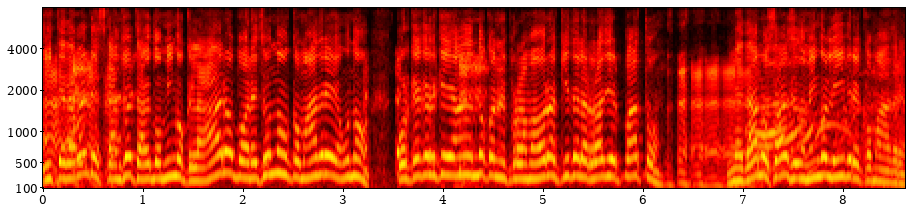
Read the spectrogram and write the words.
Y te daba el descanso el domingo, claro, por eso uno, comadre, uno, ¿por qué crees que yo ando con el programador aquí de la radio El Pato? Me da los sábados y domingo libre, comadre.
